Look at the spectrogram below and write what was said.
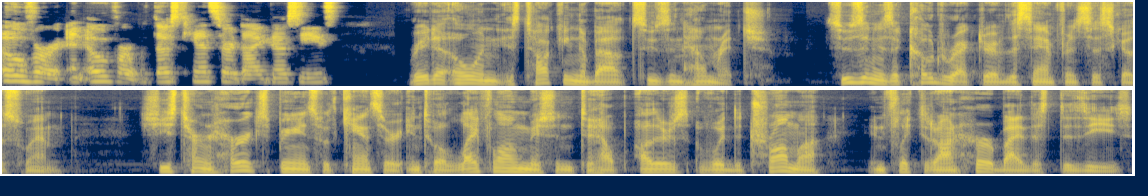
over and over with those cancer diagnoses. Rada Owen is talking about Susan Helmrich. Susan is a co director of the San Francisco Swim. She's turned her experience with cancer into a lifelong mission to help others avoid the trauma inflicted on her by this disease,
